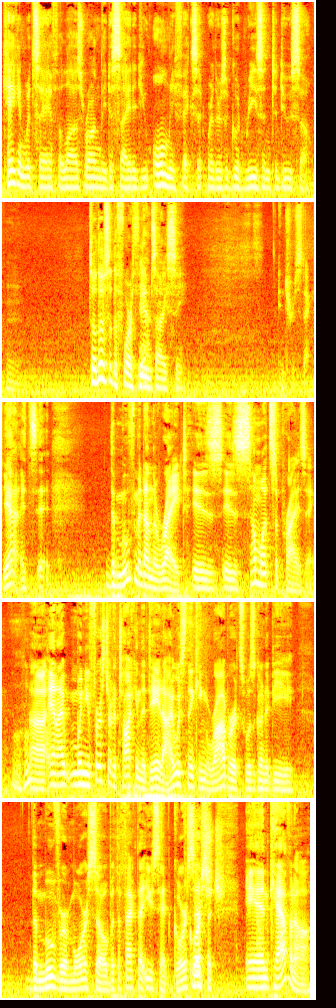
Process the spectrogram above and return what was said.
Kagan would say, if the law is wrongly decided, you only fix it where there's a good reason to do so. So those are the four themes I see. Interesting. Yeah, it's it, the movement on the right is is somewhat surprising. Mm-hmm. Uh, and I, when you first started talking the data, I was thinking Roberts was going to be the mover more so, but the fact that you said Gorsuch, Gorsuch. and Kavanaugh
